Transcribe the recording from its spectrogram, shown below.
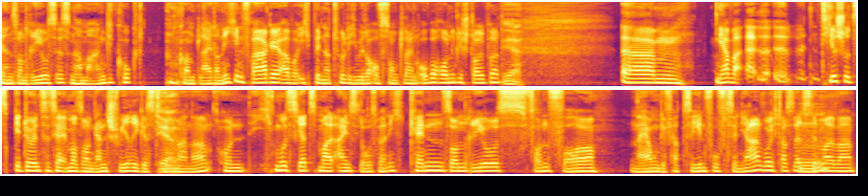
der in Sonreus ist, und haben wir angeguckt. Kommt leider nicht in Frage, aber ich bin natürlich wieder auf so einen kleinen Oberron gestolpert. Ja. Ähm, ja, wa- äh, äh, Tierschutzgedöns ist ja immer so ein ganz schwieriges Ja. Thema. Ne? Und ich muss jetzt mal eins loswerden. Ich kenne Sonrios von vor, naja, ungefähr 10, 15 Jahren, wo ich das letzte Mal war.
